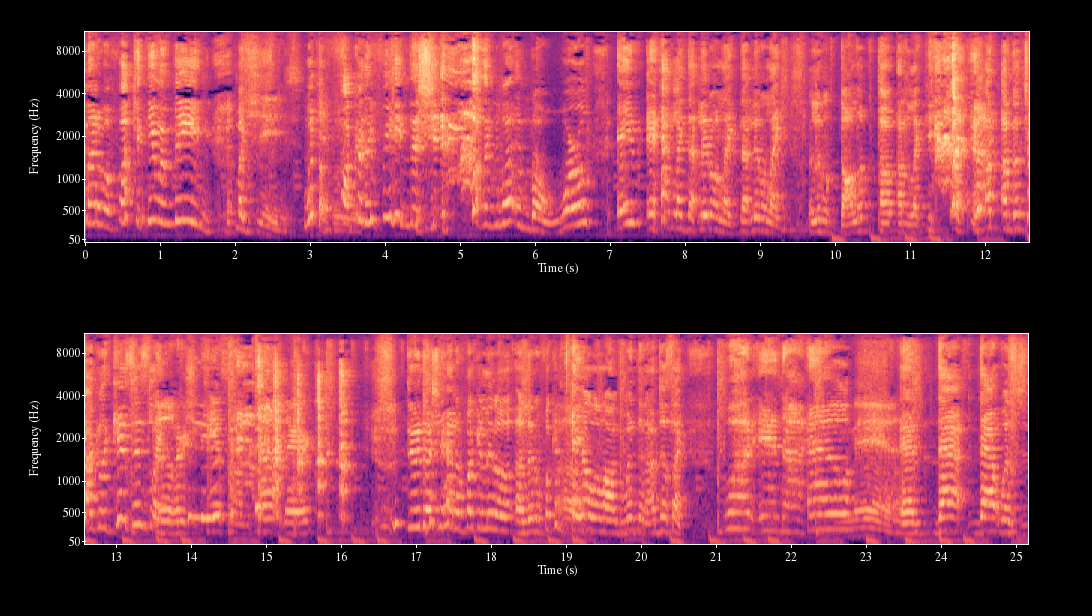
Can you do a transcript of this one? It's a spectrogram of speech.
come out of a fucking human being? I'm like, jeez. What the fuck are they feeding this shit? I was like, what in the world? It, it had like that little, like that little, like a little dollop of, on like on, on, the chocolate kisses, like little Hershey kiss on top there. Dude, that shit had a fucking little a little fucking oh. tail along with it. I'm just like, what in the hell? Man. And that that was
